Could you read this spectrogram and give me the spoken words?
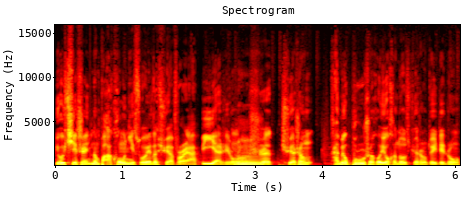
尤其是能把控你所谓的学分呀、毕业这种老师，嗯学生还没有步入社会，有很多学生对这种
